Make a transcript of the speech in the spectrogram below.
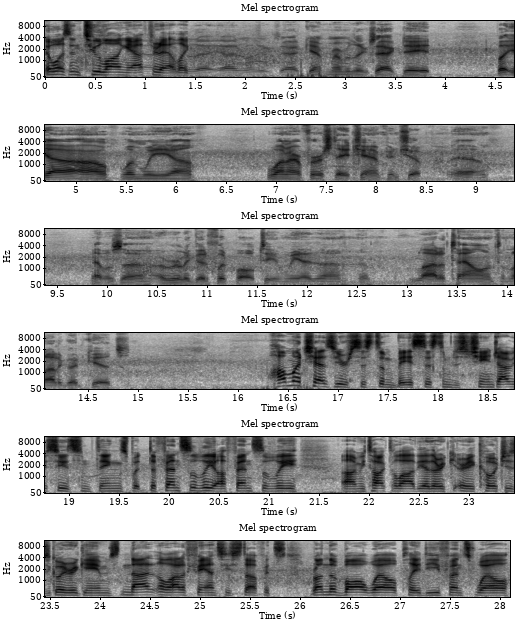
it wasn't too long after yeah, that. Like, that. Yeah, I don't know the exact. Can't remember the exact date, but yeah, uh, when we uh, won our first state championship, uh, that was a, a, really good football team. We had uh, a lot of talent and a lot of good kids. How much has your system-based system just changed? Obviously, it's some things, but defensively, offensively, um, you talked to a lot of the other area coaches. Go to your games. Not a lot of fancy stuff. It's run the ball well, play defense well,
